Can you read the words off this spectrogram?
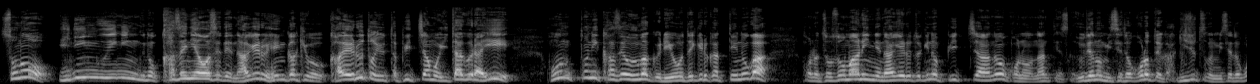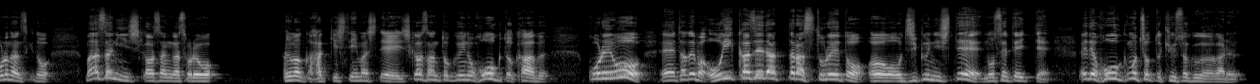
そのイニングイニングの風に合わせて投げる変化球を変えるといったピッチャーもいたぐらい本当に風をうまく利用できるかっていうのがこの ZOZO マリンで投げる時のピッチャーのこの何て言うんですか腕の見せ所というか技術の見せ所なんですけどまさに石川さんがそれをうまく発揮していまして石川さん得意のフォークとカーブこれを、えー、例えば追い風だったらストレートを軸にして乗せていってでフォークもちょっと球速が上がる、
